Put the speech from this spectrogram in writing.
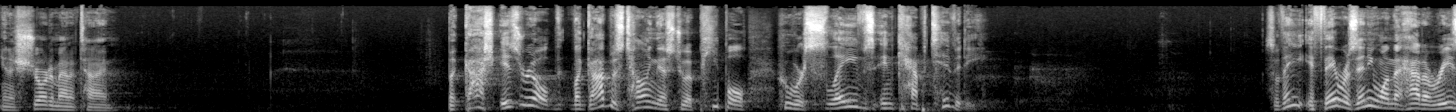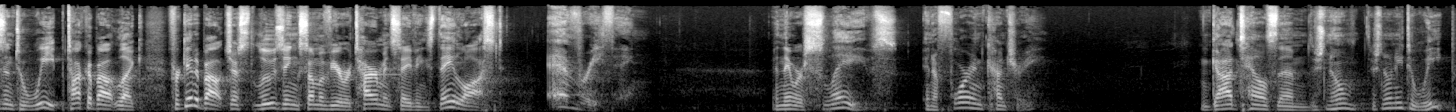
in a short amount of time. But gosh, Israel, like God was telling this to a people who were slaves in captivity. So they if there was anyone that had a reason to weep, talk about like forget about just losing some of your retirement savings. They lost everything. And they were slaves in a foreign country. And God tells them there's no there's no need to weep.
